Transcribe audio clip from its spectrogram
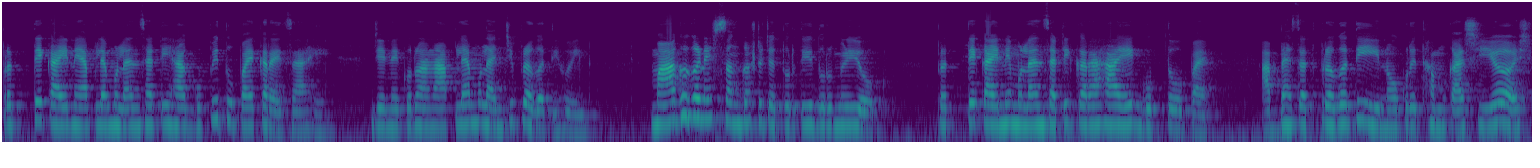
प्रत्येक आईने आपल्या मुलांसाठी हा गुपित उपाय करायचा आहे जेणेकरून आपल्या मुलांची प्रगती होईल. माघ गणेश संकष्ट चतुर्थी दुर्मिळ योग. प्रत्येक आईने मुलांसाठी करा हा एक गुप्त उपाय. अभ्यासात प्रगती नोकरीत हमकाशी यश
